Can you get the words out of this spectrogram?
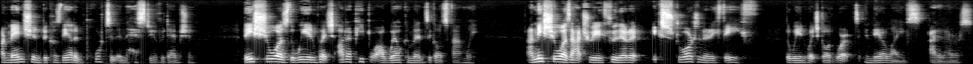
are mentioned because they are important in the history of redemption. They show us the way in which other people are welcomed into God's family. And they show us actually through their extraordinary faith the way in which God worked in their lives and in ours.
